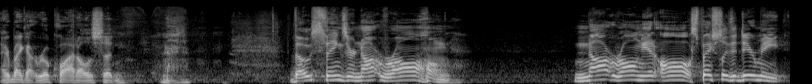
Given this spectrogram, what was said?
Everybody got real quiet all of a sudden. Those things are not wrong. Not wrong at all, especially the deer meat.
